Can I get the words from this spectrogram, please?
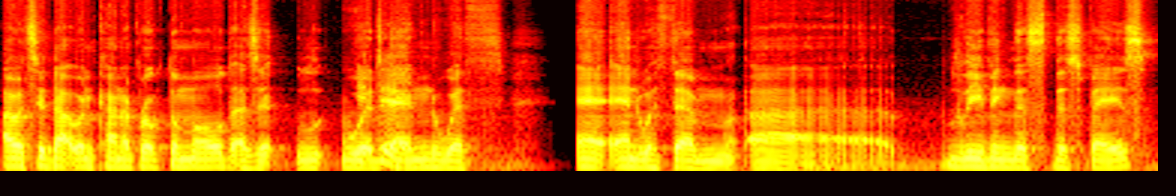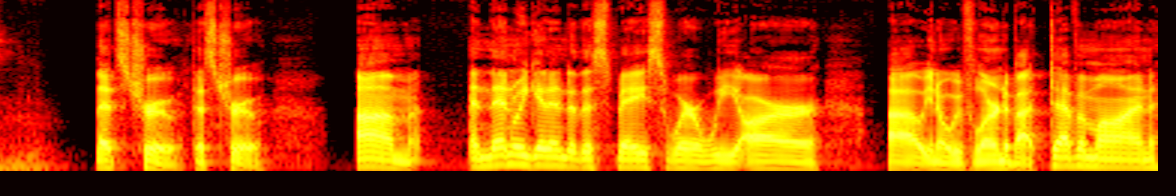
I would say that one kind of broke the mold as it l- would did. end with end with them uh, leaving this this phase. That's true. That's true. Um, and then we get into the space where we are, uh, you know, we've learned about Devamon,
